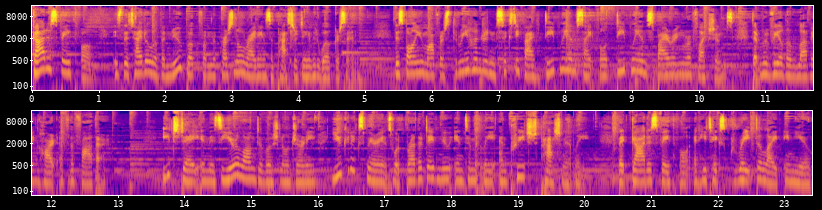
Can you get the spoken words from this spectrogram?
God is Faithful is the title of a new book from the personal writings of Pastor David Wilkerson. This volume offers 365 deeply insightful, deeply inspiring reflections that reveal the loving heart of the Father. Each day in this year long devotional journey, you can experience what Brother Dave knew intimately and preached passionately that God is faithful and he takes great delight in you.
